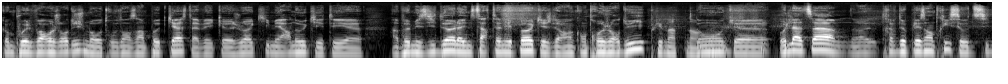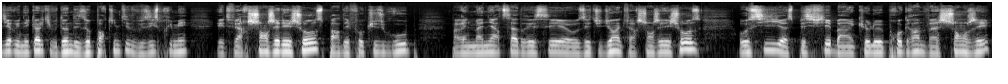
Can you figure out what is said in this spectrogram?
Comme vous pouvez le voir aujourd'hui, je me retrouve dans un podcast avec euh, Joachim et Arnaud qui étaient euh, un peu mes idoles à une certaine époque et je les rencontre aujourd'hui. Plus maintenant. Donc euh, au-delà de ça, trêve de plaisanterie, c'est aussi dire une école qui vous donne des opportunités de vous exprimer et de faire changer les choses par des focus group, par une manière de s'adresser aux étudiants et de faire changer les choses aussi euh, spécifier ben, que le programme va changer,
